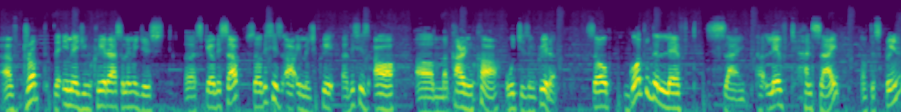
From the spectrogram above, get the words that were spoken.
I've dropped the image in Krita so let me just uh, scale this up. So this is our image uh, this is our um, current car which is in Krita so go to the left side uh, left hand side of the screen.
